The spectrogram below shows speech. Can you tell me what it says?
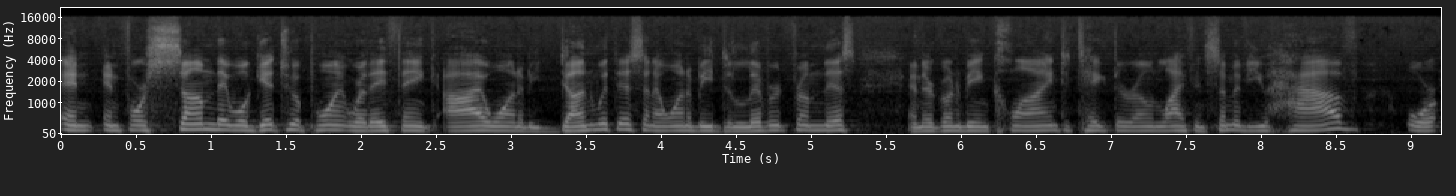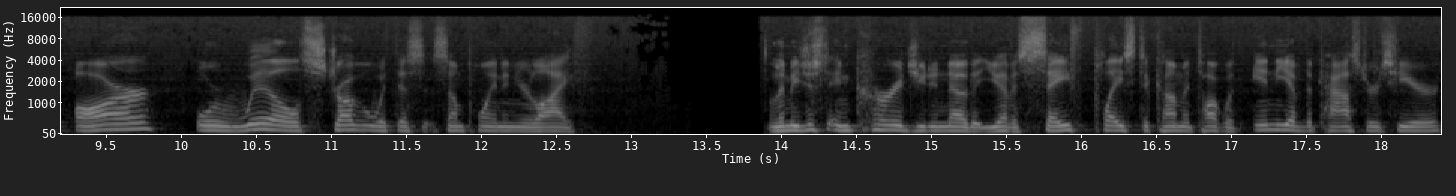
And, and for some, they will get to a point where they think, I want to be done with this and I want to be delivered from this, and they're going to be inclined to take their own life. And some of you have or are or will struggle with this at some point in your life. Let me just encourage you to know that you have a safe place to come and talk with any of the pastors here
